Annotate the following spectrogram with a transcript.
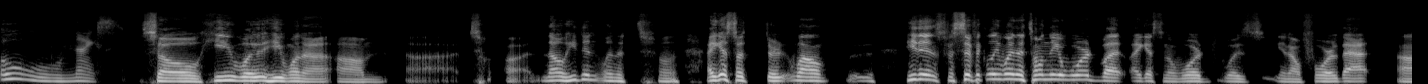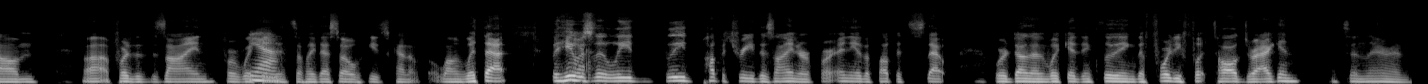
Oh, nice. So he was he won a um uh, t- uh no he didn't win a t- I guess a th- well he didn't specifically win a Tony Award, but I guess an award was you know for that um uh, for the design for Wicked yeah. and stuff like that. So he's kind of along with that. But he yeah. was the lead lead puppetry designer for any of the puppets that were done on Wicked, including the forty foot tall dragon that's in there and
